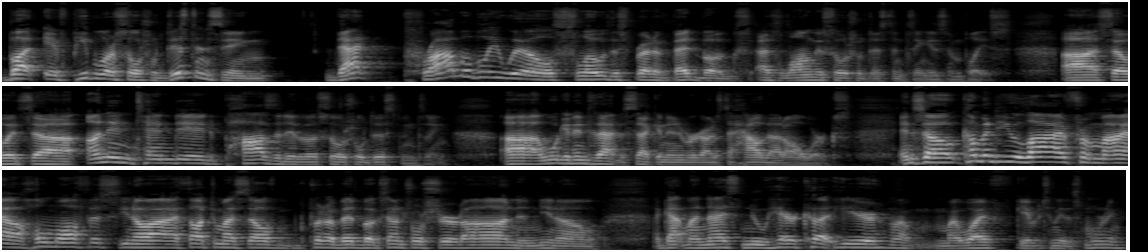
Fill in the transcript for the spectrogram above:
But if people are social distancing, that probably will slow the spread of bed bugs as long as social distancing is in place. Uh, so it's uh, unintended positive of social distancing. Uh, we'll get into that in a second in regards to how that all works. And so coming to you live from my uh, home office, you know, I thought to myself, put a Bedbug Central shirt on and, you know, I got my nice new haircut here. My, my wife gave it to me this morning.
